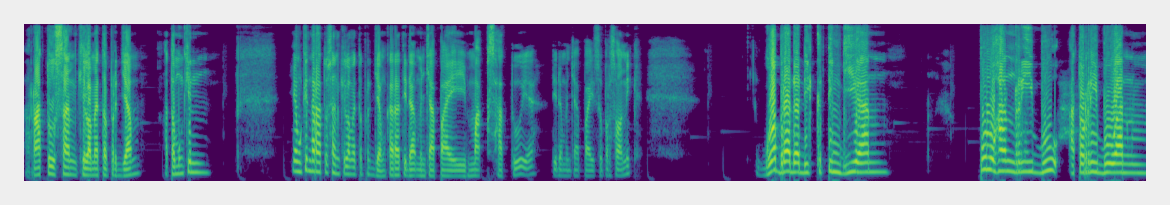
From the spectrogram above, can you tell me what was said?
ratusan kilometer per jam. Atau mungkin ya mungkin ratusan kilometer per jam karena tidak mencapai Mach 1 ya, tidak mencapai supersonik gue berada di ketinggian puluhan ribu atau ribuan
